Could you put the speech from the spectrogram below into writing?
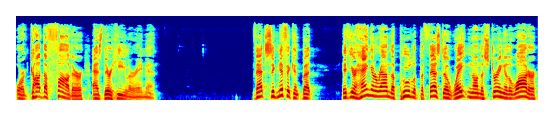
or God the Father as their healer. Amen. That's significant, but if you're hanging around the pool of Bethesda waiting on the string of the water,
